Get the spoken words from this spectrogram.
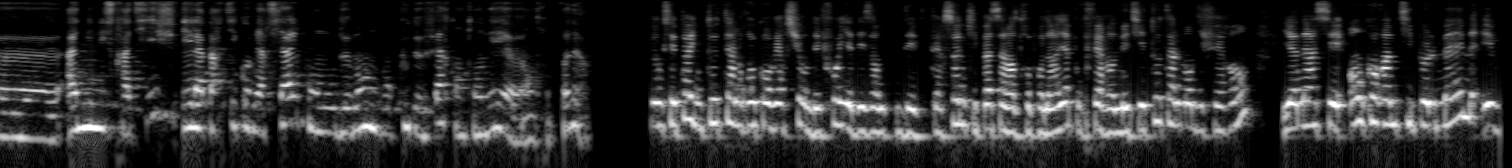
euh, administratif et la partie commerciale qu'on nous demande beaucoup de faire quand on est entrepreneur. Donc, ce n'est pas une totale reconversion. Des fois, il y a des, des personnes qui passent à l'entrepreneuriat pour faire un métier totalement différent. Il y en a, c'est encore un petit peu le même. Et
